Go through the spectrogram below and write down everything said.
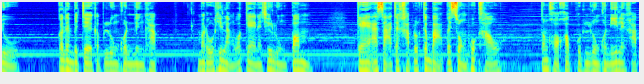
อยู่ ก็เดินไปเจอกับลุงคนหนึ่งครับ มารู้ที่หลังว่าแกเนี่ยชื่อลุงป้อม แกอาสาจะขับรถกระบะไปส่งพวกเขา ต้องขอขอบคุณลุงคนนี้เลยครับ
